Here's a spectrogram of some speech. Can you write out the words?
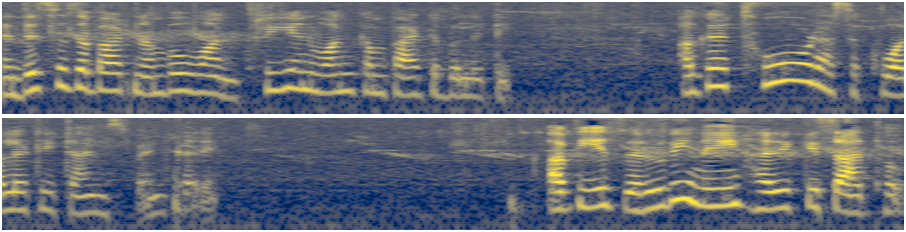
And this is about number one three and one compatibility अगर थोड़ा सा क्वालिटी टाइम स्पेंड करें। अब ये ज़रूरी नहीं हर के साथ हो।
